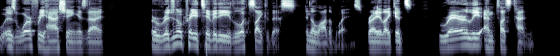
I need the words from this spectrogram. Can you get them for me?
is worth rehashing is that original creativity looks like this in a lot of ways, right? Like it's rarely n plus ten.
